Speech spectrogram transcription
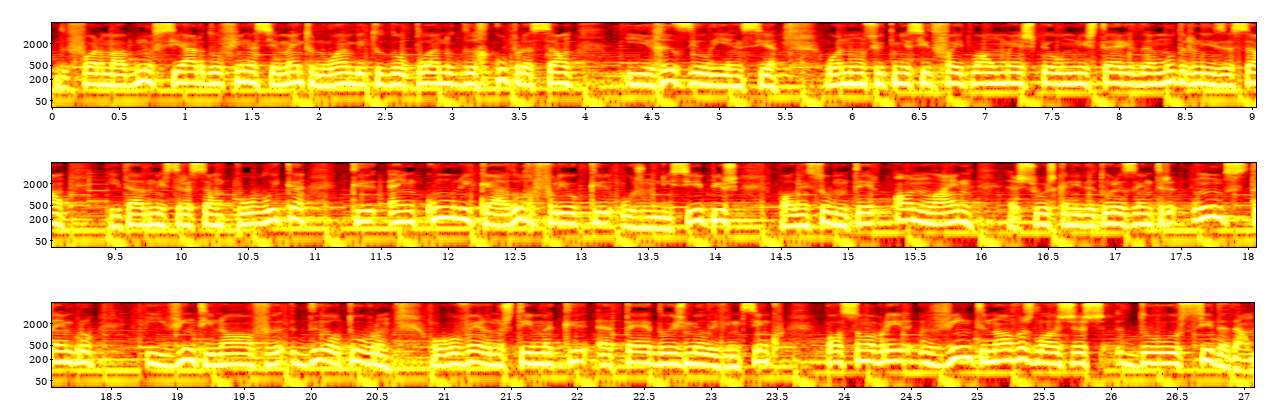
de forma a beneficiar do financiamento no âmbito do Plano de Recuperação e Resiliência. O anúncio tinha sido feito há um mês pelo Ministério da Modernização e da Administração Pública, que em comunicado referiu que os municípios podem submeter online as suas candidaturas entre 1 de setembro e 29 de outubro. O governo estima que até 2025 possam abrir 20 novas lojas do cidadão.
